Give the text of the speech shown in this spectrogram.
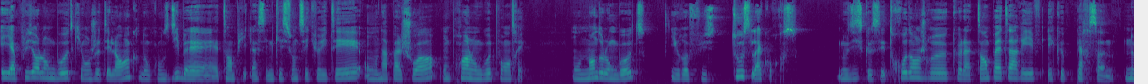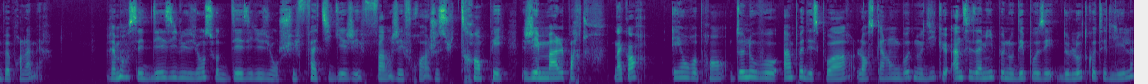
Et il y a plusieurs longboats qui ont jeté l'ancre, donc on se dit, ben tant pis, là c'est une question de sécurité, on n'a pas le choix, on prend un longboat pour entrer. On demande au longboat, ils refusent tous la course. Nous disent que c'est trop dangereux, que la tempête arrive et que personne ne peut prendre la mer. Vraiment, c'est désillusion sur désillusion. Je suis fatiguée, j'ai faim, j'ai froid, je suis trempée, j'ai mal partout. D'accord? Et on reprend de nouveau un peu d'espoir lorsqu'un longboat nous dit qu'un de ses amis peut nous déposer de l'autre côté de l'île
